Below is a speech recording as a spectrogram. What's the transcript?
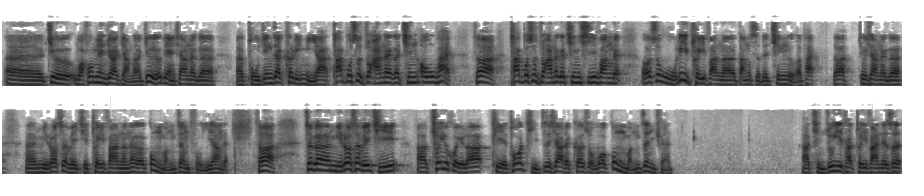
呃，就我后面就要讲的，就有点像那个。呃，普京在克里米亚，他不是抓那个亲欧派，是吧？他不是抓那个亲西方的，而是武力推翻了当时的亲俄派，是吧？就像那个，呃，米洛舍维奇推翻了那个共盟政府一样的，是吧？这个米洛舍维奇啊，摧毁了铁托体制下的科索沃共盟政权，啊，请注意，他推翻的是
